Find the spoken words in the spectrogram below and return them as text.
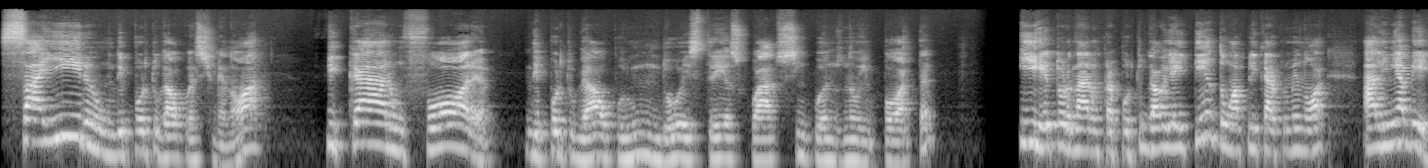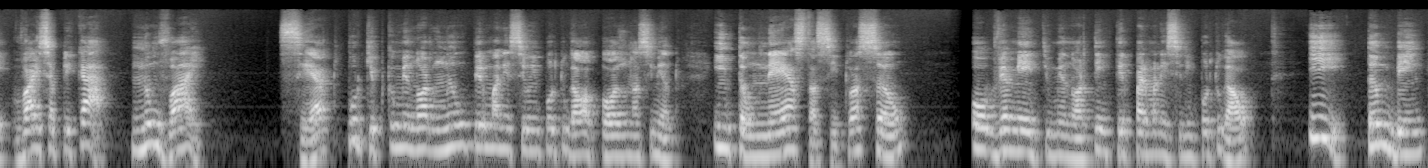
saíram de Portugal com este menor ficaram fora de Portugal por um, dois, três, quatro, cinco anos, não importa, e retornaram para Portugal e aí tentam aplicar para o menor a linha B. Vai se aplicar? Não vai. Certo? Por quê? Porque o menor não permaneceu em Portugal após o nascimento. Então, nesta situação, obviamente, o menor tem que ter permanecido em Portugal e também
